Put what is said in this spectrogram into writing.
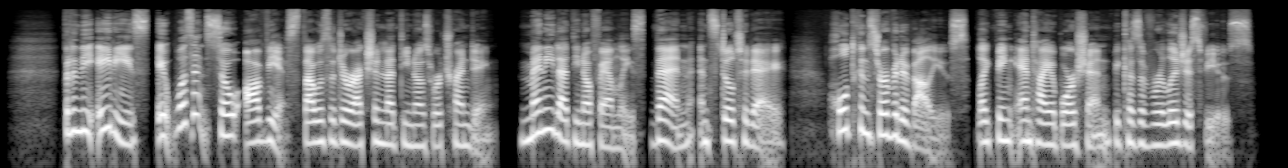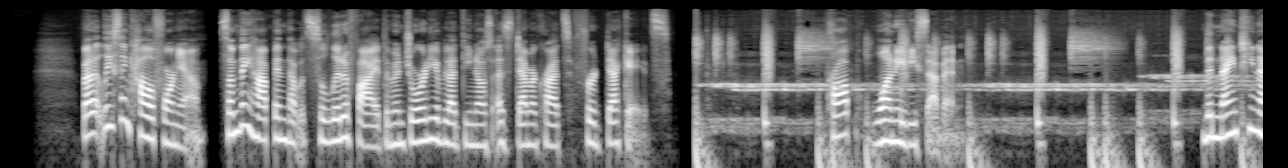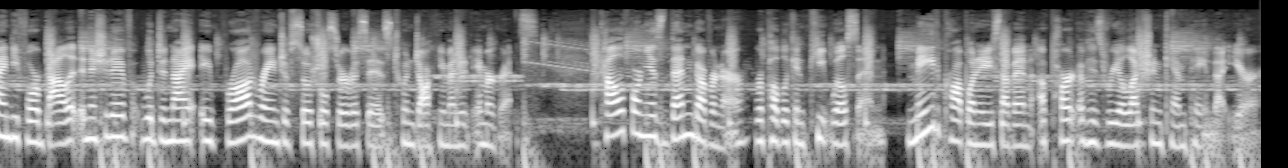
But in the 80s, it wasn't so obvious that was the direction Latinos were trending. Many Latino families, then and still today, hold conservative values, like being anti abortion because of religious views. But at least in California, something happened that would solidify the majority of Latinos as Democrats for decades. Prop 187. The 1994 ballot initiative would deny a broad range of social services to undocumented immigrants. California's then governor, Republican Pete Wilson, made Prop 187 a part of his reelection campaign that year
